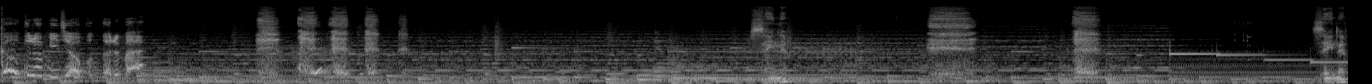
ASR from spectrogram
Kaldıramayacağım bunları ben. Zeynep. Zeynep.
